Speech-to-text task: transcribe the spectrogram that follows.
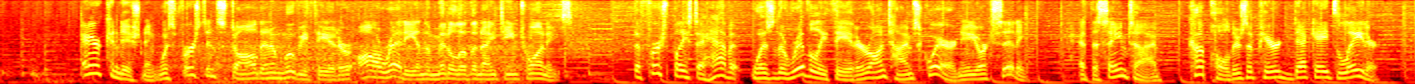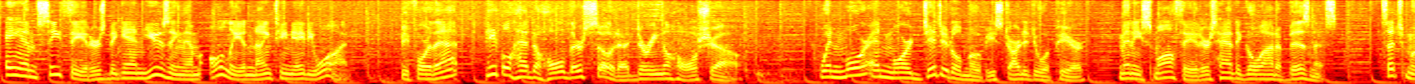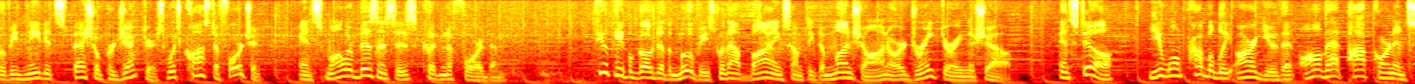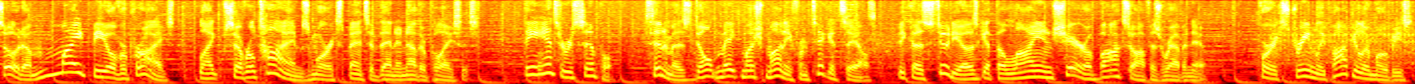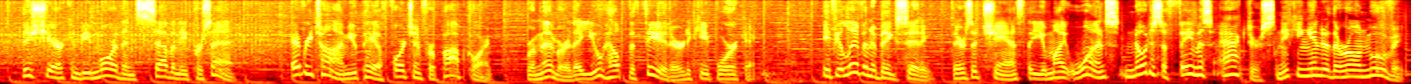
Air conditioning was first installed in a movie theater already in the middle of the 1920s. The first place to have it was the Rivoli Theater on Times Square, New York City. At the same time, cup holders appeared decades later. AMC theaters began using them only in 1981. Before that, people had to hold their soda during the whole show. When more and more digital movies started to appear, many small theaters had to go out of business. Such movies needed special projectors, which cost a fortune, and smaller businesses couldn't afford them. Few people go to the movies without buying something to munch on or drink during the show. And still, you won't probably argue that all that popcorn and soda might be overpriced, like several times more expensive than in other places. The answer is simple. Cinemas don't make much money from ticket sales because studios get the lion's share of box office revenue. For extremely popular movies, this share can be more than 70%. Every time you pay a fortune for popcorn, remember that you help the theater to keep working. If you live in a big city, there's a chance that you might once notice a famous actor sneaking into their own movie.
